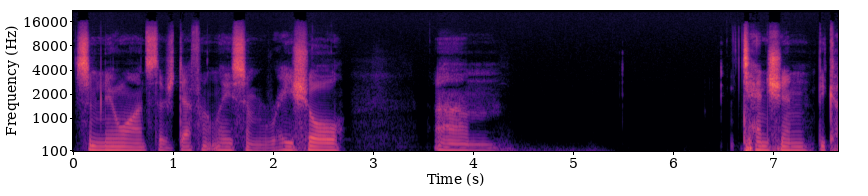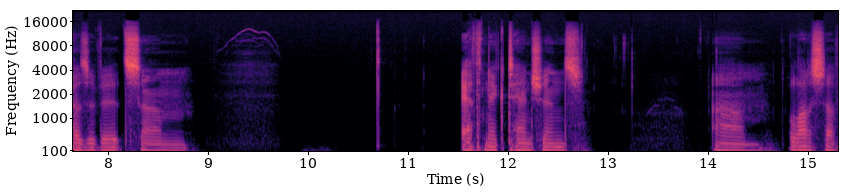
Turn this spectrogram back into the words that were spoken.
some nuance. There's definitely some racial um, tension because of it, some ethnic tensions. Um, a lot of stuff,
